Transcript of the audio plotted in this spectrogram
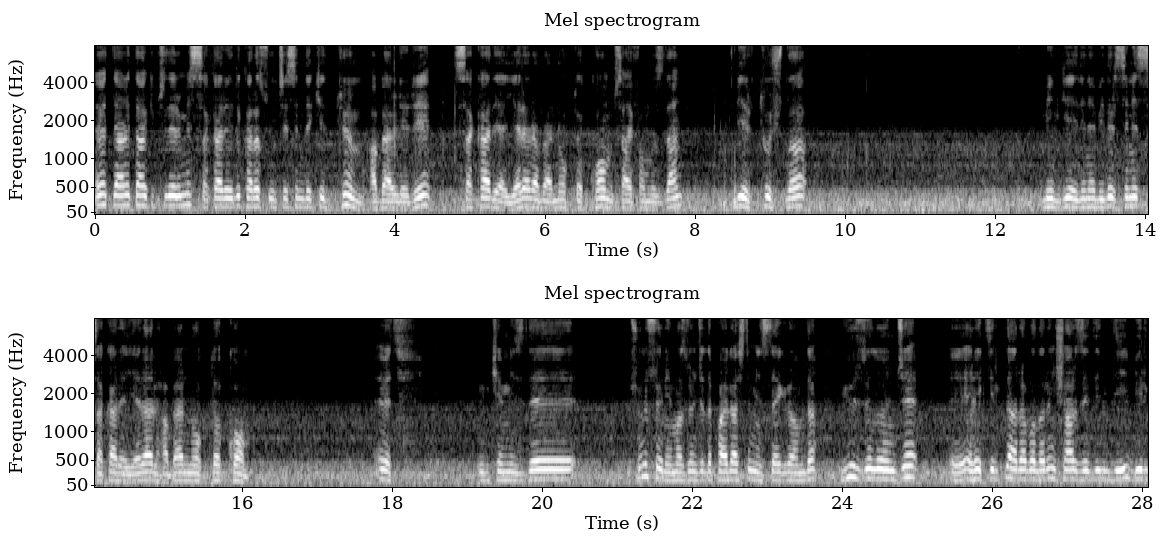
Evet değerli takipçilerimiz Sakarya'lı Karasu ilçesindeki tüm haberleri sakaryayerelhaber.com sayfamızdan bir tuşla bilgi edinebilirsiniz. sakaryayerelhaber.com Evet ülkemizde şunu söyleyeyim az önce de paylaştım Instagram'da 100 yıl önce elektrikli arabaların şarj edildiği bir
